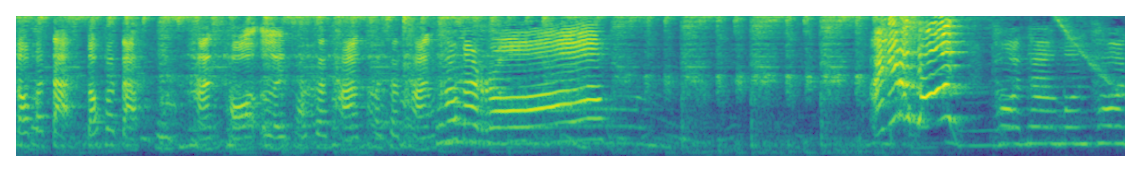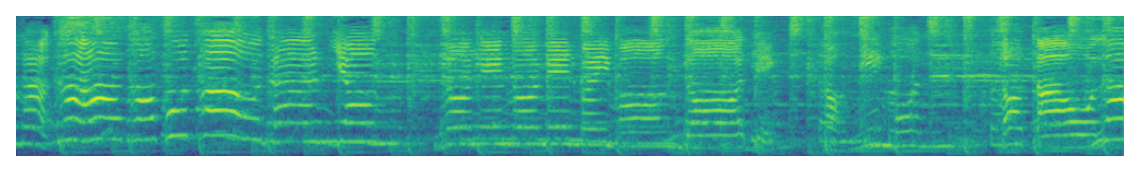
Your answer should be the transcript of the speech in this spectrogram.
ตอปะตะตอปะตะหุนหันทอเอ๋ยทอสถานทอสถานเข้ามาร้องอันนี้สอนทอนางมนทอนาคาทอผู้เท่าเดินยองนอนเนนนอนเนนไม่มองดอเด็กต้องนิมนต์ต่อเต่าลัง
